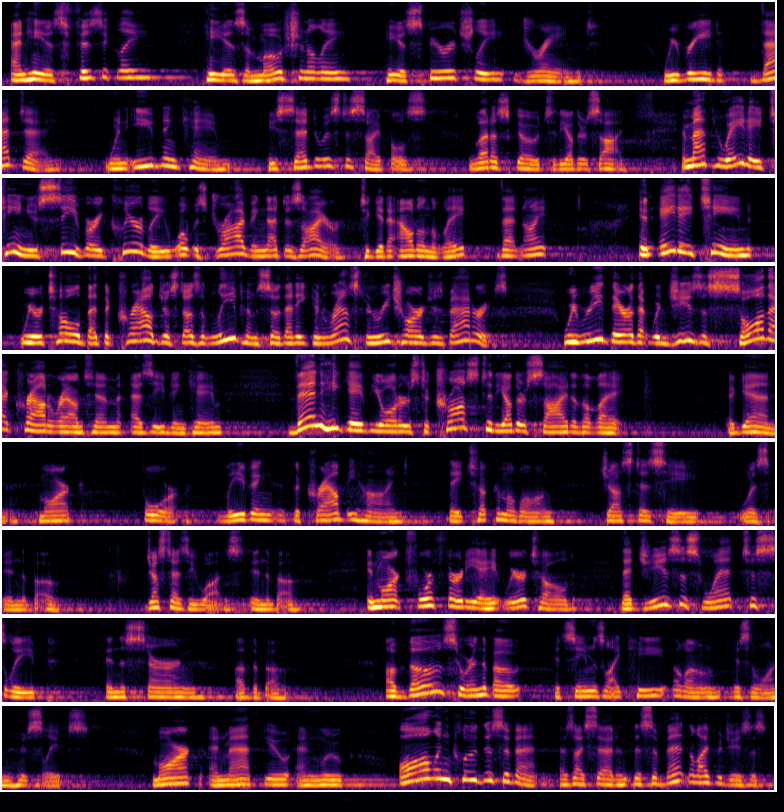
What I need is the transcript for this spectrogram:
And he is physically, he is emotionally, he is spiritually drained. We read that day, when evening came, he said to his disciples, Let us go to the other side. In Matthew 8 18, you see very clearly what was driving that desire to get out on the lake that night. In 818, we are told that the crowd just doesn't leave him so that he can rest and recharge his batteries. We read there that when Jesus saw that crowd around him as evening came, then he gave the orders to cross to the other side of the lake. Again, Mark 4, leaving the crowd behind, they took him along just as he was in the boat. Just as he was in the boat. In Mark 4:38, we're told that Jesus went to sleep in the stern of the boat. Of those who are in the boat, it seems like he alone is the one who sleeps. Mark and Matthew and Luke all include this event, as I said, this event in the life of Jesus,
